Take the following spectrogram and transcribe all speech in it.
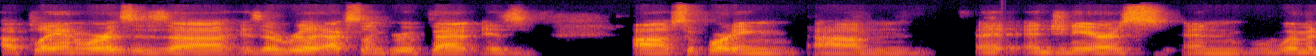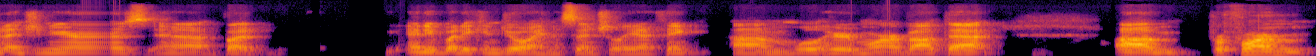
a play in words, is a, is a really excellent group that is uh, supporting um, engineers and women engineers, uh, but anybody can join essentially. I think um, we'll hear more about that. Um, perform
